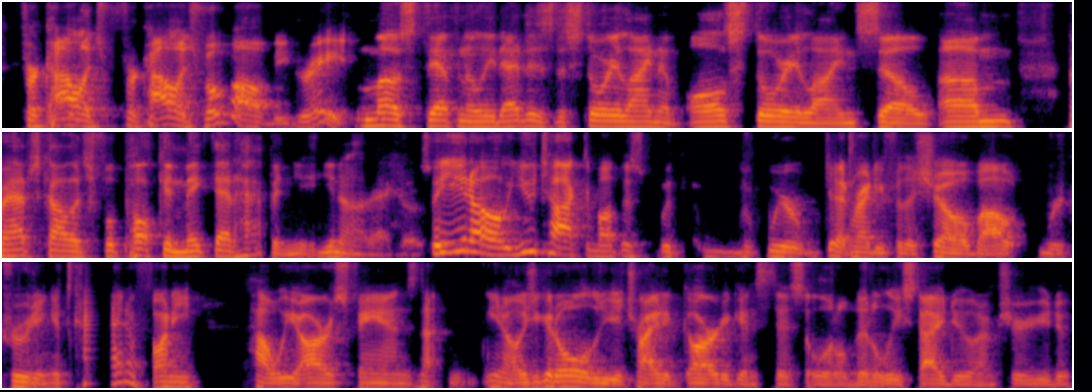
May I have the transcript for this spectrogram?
for college, for college football, it'd be great. Most definitely. That is the storyline of all storylines. So um, perhaps college football can make that happen. You, you know how that goes. But you know, you talked about this with we were getting ready for the show about recruiting. It's kind of funny how we are as fans. Not you know, as you get older, you try to guard against this a little bit. At least I do, and I'm sure you do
